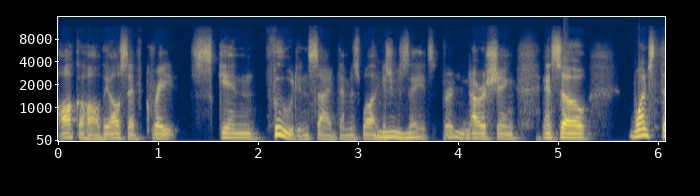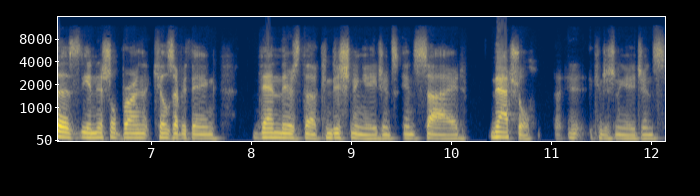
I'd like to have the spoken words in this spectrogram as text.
alcohol, they also have great skin food inside them as well. I guess mm-hmm. you could say it's very mm-hmm. nourishing. And so once there's the initial burn that kills everything, then there's the conditioning agents inside, natural uh, conditioning agents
